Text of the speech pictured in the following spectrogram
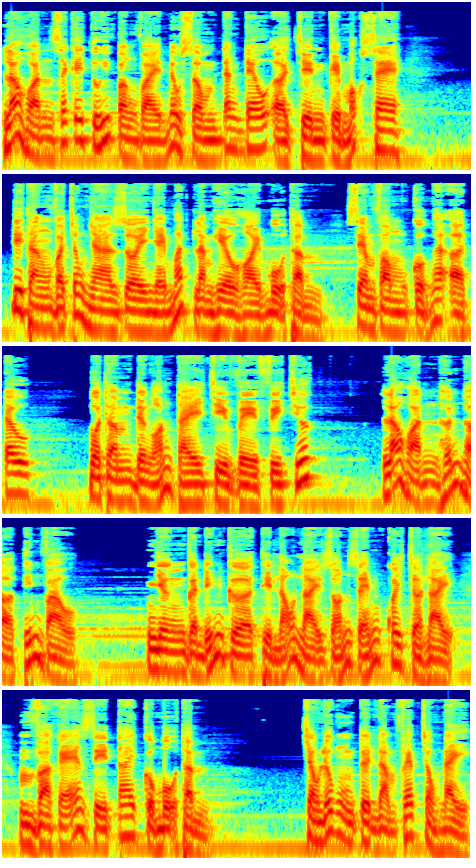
Lão Hoàn xách cái túi bằng vải nâu sồng đang đeo ở trên cây móc xe. Đi thẳng vào trong nhà rồi nhảy mắt làm hiệu hỏi mụ thầm, xem phòng của nga ở đâu. Bộ thầm đưa ngón tay chỉ về phía trước. Lão hoàn hớn hở tiến vào. Nhưng gần đến cửa thì lão lại rón rén quay trở lại và ghé dì tai của mụ thầm. Trong lúc tôi làm phép trong này,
